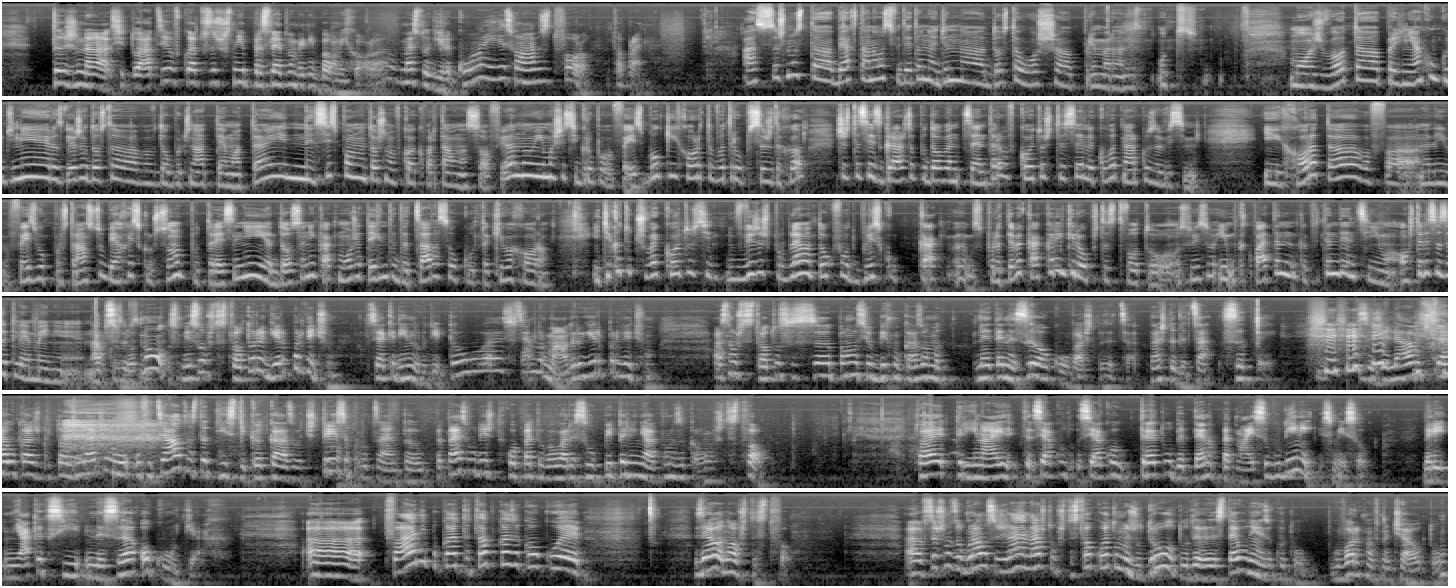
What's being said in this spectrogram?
тъжна ситуация, в която всъщност ние преследваме едни болни хора, вместо да ги лекуваме и ги слагаме в затвора. Това правим. Аз всъщност бях станала свидетел на един доста лош пример нали, от моя живот. А, преди няколко години разглеждах доста в дълбочина темата и не си спомням точно в кой квартал на София, но имаше си група във Фейсбук и хората вътре обсъждаха, че ще се изгражда подобен център, в който ще се лекуват наркозависими. И хората в, а, нали, в Фейсбук пространството бяха изключително потресени и ядосани как може техните деца да са около такива хора. И ти като човек, който си виждаш проблема толкова отблизко, как, според тебе как реагира обществото? В смисъл, им, каква е, какви тенденции има? Още ли са заклеймени? Абсолютно. В смисъл обществото реагира първично. Всеки един родител е съвсем нормално да реагира първично. Аз на обществото с пълно си бих му казал, не, те не са около вашите деца. Вашите деца са те. Съжалявам, че трябва да го кажа по този начин, но официалната статистика казва, че 30% от 15 годишните хлапета в България са опитали някакво незаконно вещество. Това е 13, всяко, всяко трето дете на 15 години, смисъл. Нали, някак си не са около тях. А, това, ни показва, това показва колко е зрело на общество. А, всъщност, за голямо съжаление, нашето общество, което между другото, 90-те години, за които говорихме в началото,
